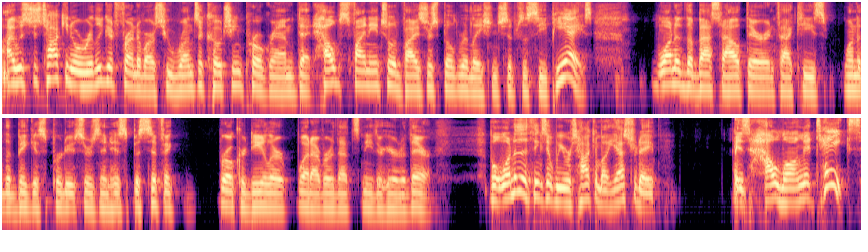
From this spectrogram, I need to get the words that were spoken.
I was just talking to a really good friend of ours who runs a coaching program that helps financial advisors build relationships with CPAs. One of the best out there. In fact, he's one of the biggest producers in his specific broker dealer, whatever. That's neither here nor there. But one of the things that we were talking about yesterday is how long it takes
